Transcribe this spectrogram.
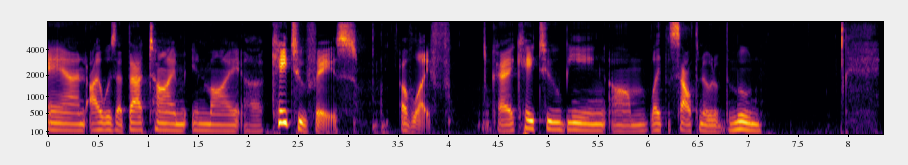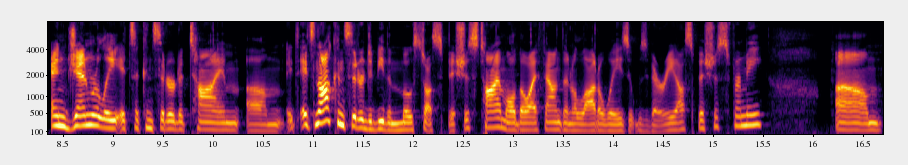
and I was at that time in my uh, Ketu phase of life. Okay, Ketu being um, like the south node of the moon. And generally, it's a considered a time. Um, it, it's not considered to be the most auspicious time, although I found in a lot of ways it was very auspicious for me. Um,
